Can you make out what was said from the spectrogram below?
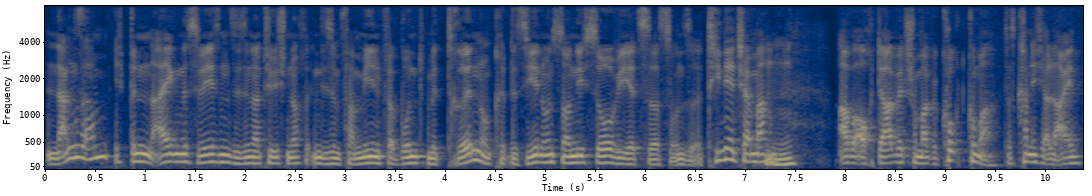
langsam. Ich bin ein eigenes Wesen. Sie sind natürlich noch in diesem Familienverbund mit drin und kritisieren uns noch nicht so, wie jetzt das unsere Teenager machen. Mhm. Aber auch da wird schon mal geguckt, guck mal, das kann ich allein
